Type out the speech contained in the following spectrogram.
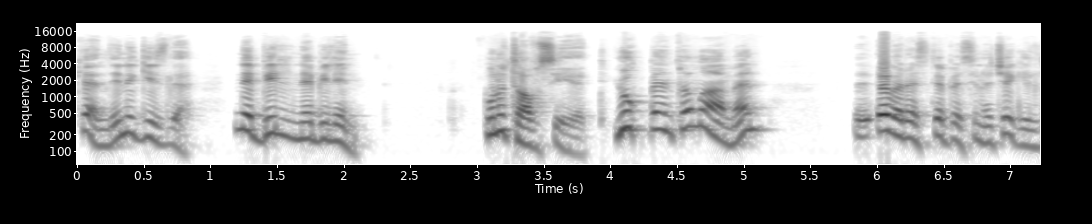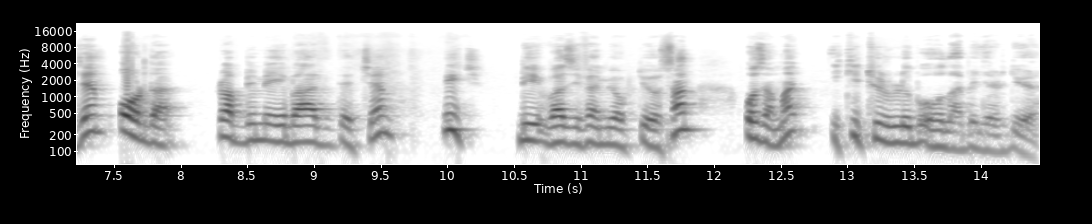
Kendini gizle. Ne bil ne bilin. Bunu tavsiye et. Yok ben tamamen Everest tepesine çekileceğim. Orada Rabbime ibadet edeceğim. Hiç bir vazifem yok diyorsan o zaman iki türlü bu olabilir diyor.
